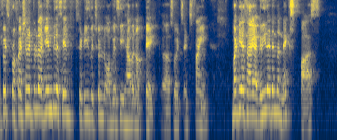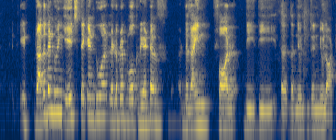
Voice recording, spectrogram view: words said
if it's professional it will again be the same cities which will obviously have an uptake uh, so it's it's fine but yes i agree that in the next pass it rather than doing age they can do a little bit more creative design for the the the, the new the new lot.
